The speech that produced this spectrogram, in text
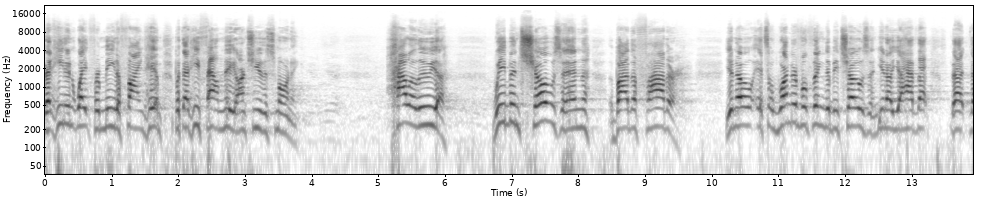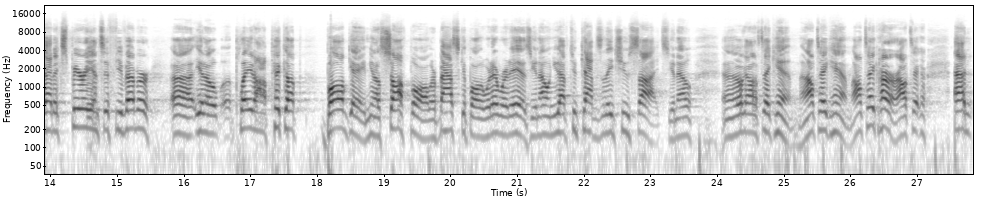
that he didn't wait for me to find him, but that he found me. Aren't you this morning? Hallelujah. We've been chosen by the Father. You know, it's a wonderful thing to be chosen. You know, you have that, that, that experience if you've ever, uh, you know, played on a pickup ball game, you know, softball or basketball or whatever it is, you know, and you have two captains and they choose sides, you know. And okay, I'll take him, and I'll take him, I'll take her, I'll take her and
